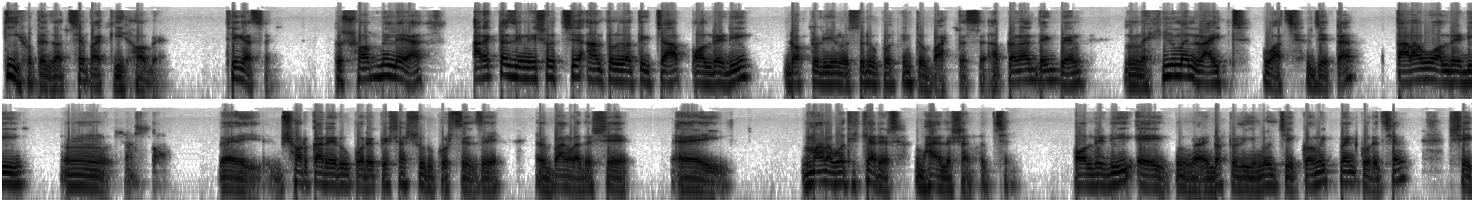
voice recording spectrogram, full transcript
কি হতে যাচ্ছে বা কি হবে। ঠিক আছে? তো সব মিলে আরেকটা জিনিস হচ্ছে আন্তর্জাতিক চাপ অলরেডি ডক্টর ইউনুসের উপর কিন্তু বাড়তেছে। আপনারা দেখবেন হিউম্যান রাইট ওয়াচ যেটা, তারাও অলরেডি সরকারের উপরে প্রেশার শুরু করছে যে, বাংলাদেশে এই মানবাধিকারের ভায়োলেশন হচ্ছে। অলরেডি এই ডক্টর ইউনুস যে কমিটমেন্ট করেছেন, সেই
